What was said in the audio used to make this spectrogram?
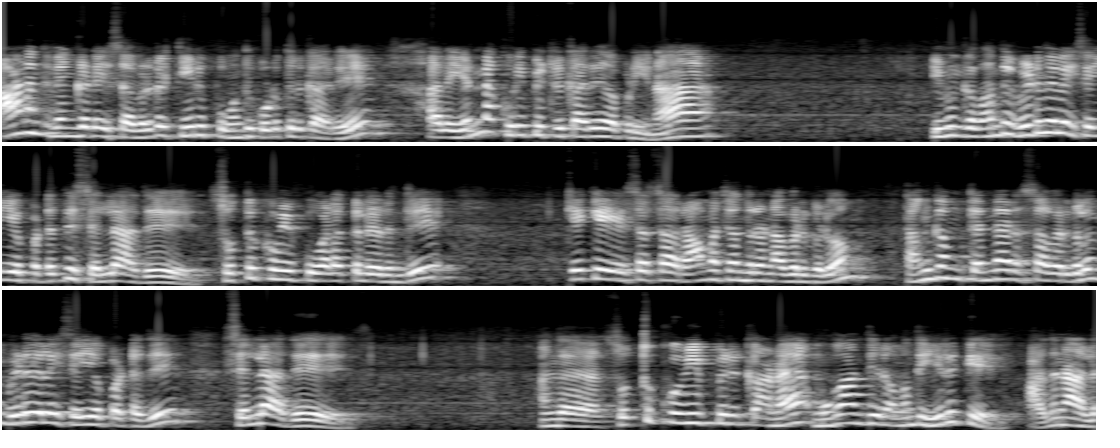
ஆனந்த் வெங்கடேஷ் அவர்கள் தீர்ப்பு வந்து கொடுத்திருக்காரு. அதில் என்ன குறிப்பிட்டிருக்காரு அப்படின்னா இவங்க வந்து விடுதலை செய்யப்பட்டது செல்லாது. சொத்து குவிப்பு வழக்கிலிருந்து K K S S R Ramachandran அவர்களும் தங்கம் தென்னரசு அவர்களும் விடுதலை செய்யப்பட்டது செல்லாது. அந்த சொத்து குவிப்பிற்கான முகாந்திரம் வந்து இருக்கு. அதனால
